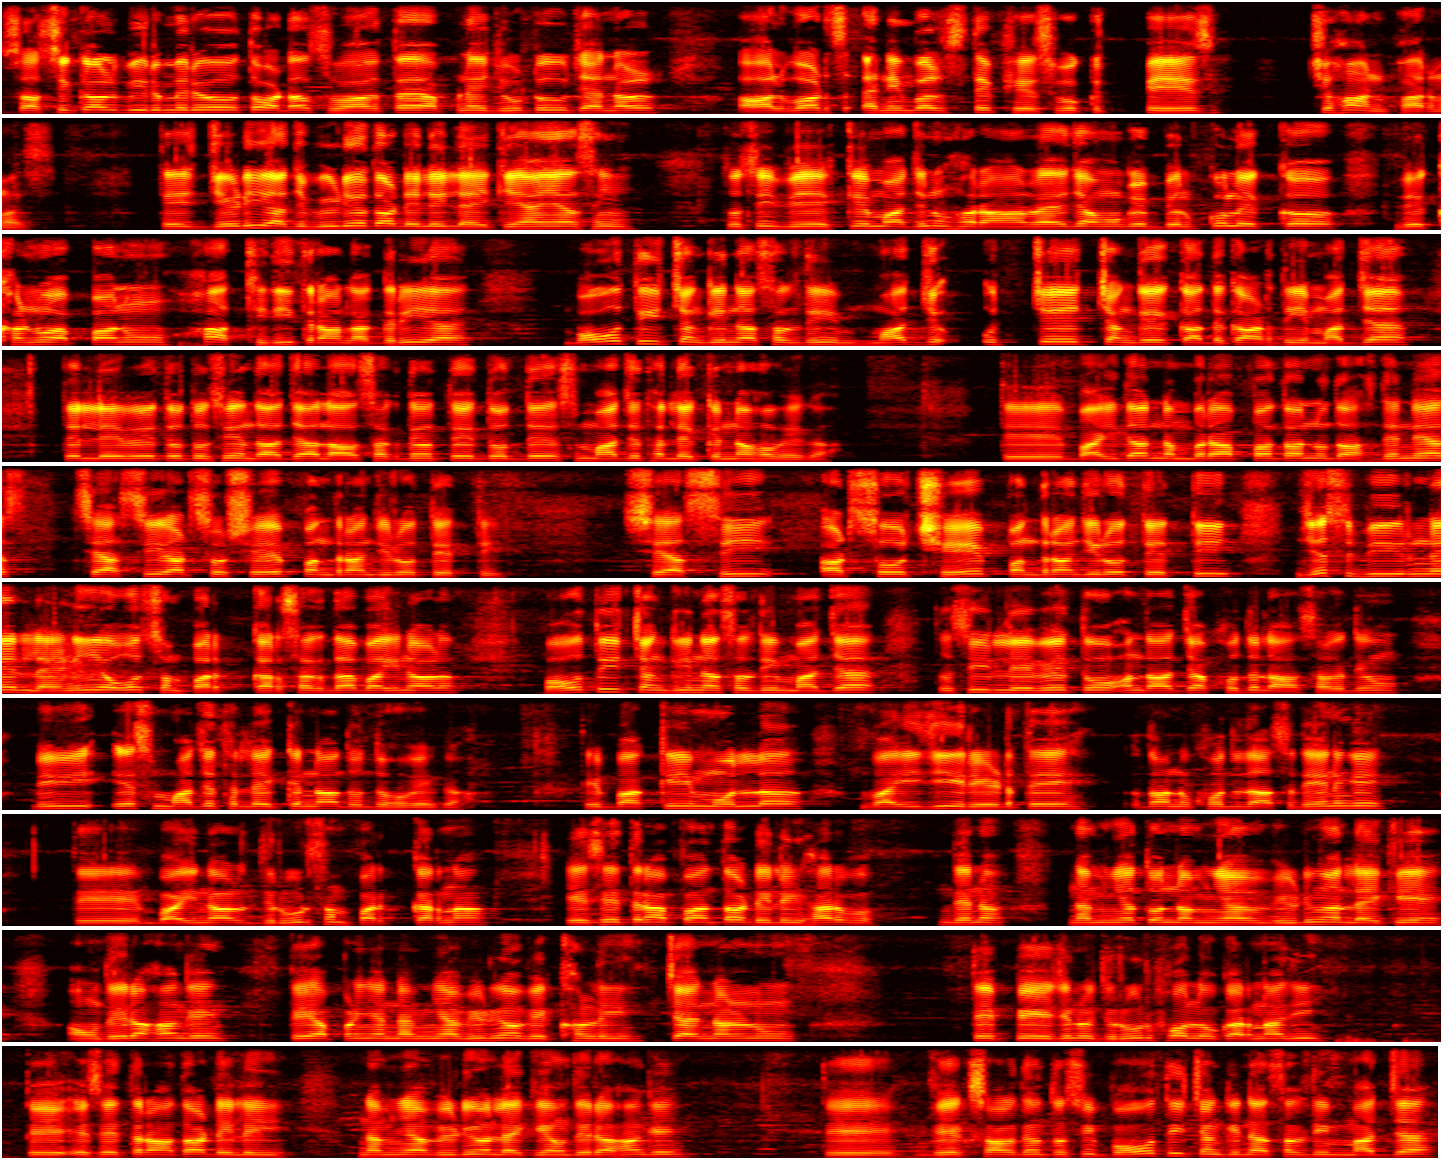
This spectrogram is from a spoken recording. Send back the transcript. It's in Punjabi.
ਸਤਿ ਸ਼੍ਰੀ ਅਕਾਲ ਵੀਰ ਮੇਰਿਓ ਤੁਹਾਡਾ ਸਵਾਗਤ ਹੈ ਆਪਣੇ YouTube ਚੈਨਲ ਆਲਵਰਡਸ ਐਨੀਮਲਸ ਤੇ Facebook ਪੇਜ ਚੌਹਾਨ ਫਾਰਮਰਸ ਤੇ ਜਿਹੜੀ ਅੱਜ ਵੀਡੀਓ ਤੁਹਾਡੇ ਲਈ ਲੈ ਕੇ ਆਏ ਹਾਂ ਅਸੀਂ, ਤੁਸੀਂ ਵੇਖ ਕੇ ਮੱਝ ਨੂੰ ਹੈਰਾਨ ਰਹਿ ਜਾਵੋਗੇ। ਬਿਲਕੁਲ ਇੱਕ ਵੇਖਣ ਨੂੰ ਆਪਾਂ ਨੂੰ ਹਾਥੀ ਦੀ ਤਰ੍ਹਾਂ ਲੱਗ ਰਹੀ ਹੈ। ਬਹੁਤ ਹੀ ਚੰਗੀ ਨਸਲ ਦੀ ਮੱਝ, ਉੱਚੇ ਚੰਗੇ ਕੱਦ ਕਾਠ ਦੀ ਮੱਝ ਹੈ। ਤੇ ਲੇਵੇ ਤੋਂ ਤੁਸੀਂ ਅੰਦਾਜ਼ਾ ਲਾ ਸਕਦੇ ਹੋ ਤੇ ਦੁੱਧ ਇਸ ਮੱਝ ਥੱਲੇ ਕਿੰਨਾ ਹੋਵੇਗਾ। ਅਤੇ ਬਾਈ ਦਾ ਨੰਬਰ ਆਪਾਂ ਤੁਹਾਨੂੰ ਦੱਸ ਦਿੰਦੇ ਹਾਂ, ਛਿਆਸੀ ਅੱਠ ਸੌ ਛੇ ਪੰਦਰਾਂ ਜੀਰੋ ਤੇਤੀ। ਛਿਆਸੀ ਅੱਠ ਸੌ ਛੇ ਪੰਦਰਾਂ ਜੀਰੋ ਤੇਤੀ, ਜਿਸ ਵੀਰ ਨੇ ਲੈਣੀ ਹੈ ਉਹ ਸੰਪਰਕ ਕਰ ਸਕਦਾ ਬਾਈ ਨਾਲ। ਬਹੁਤ ਹੀ ਚੰਗੀ ਨਸਲ ਦੀ ਮੱਝ ਹੈ ਤੁਸੀਂ ਲੇਵੇ ਤੋਂ ਅੰਦਾਜ਼ਾ ਖੁਦ ਲਾ ਸਕਦੇ ਹੋ ਵੀ ਇਸ ਮੱਝ ਥੱਲੇ ਕਿੰਨਾ ਦੁੱਧ ਹੋਵੇਗਾ। ਅਤੇ ਬਾਕੀ ਮੁੱਲ ਬਾਈ ਜੀ ਰੇਟ ਤੇ ਤੁਹਾਨੂੰ ਖੁਦ ਦੱਸ ਦੇਣਗੇ। ਅਤੇ ਬਾਈ ਨਾਲ ਜ਼ਰੂਰ ਸੰਪਰਕ ਕਰਨਾ। ਇਸੇ ਤਰ੍ਹਾਂ ਆਪਾਂ ਤੁਹਾਡੇ ਲਈ ਹਰ ਵ- ਦਿਨ ਨਵੀਆਂ ਤੋਂ ਨਵੀਆਂ ਵੀਡੀਓਆਂ ਲੈ ਕੇ ਆਉਂਦੇ ਰਹਾਂਗੇ ਅਤੇ ਆਪਣੀਆਂ ਨਵੀਆਂ ਵੀਡੀਓ ਵੇਖਣ ਲਈ ਚੈਨਲ ਨੂੰ ਅਤੇ ਪੇਜ ਨੂੰ ਜ਼ਰੂਰ ਫੋਲੋ ਕਰਨਾ ਜੀ ਅਤੇ ਇਸੇ ਤਰ੍ਹਾਂ ਤੁਹਾਡੇ ਲਈ ਨਵੀਆਂ ਵੀਡੀਓ ਲੈ ਕੇ ਆਉਂਦੇ ਰਹਾਂਗੇ ਅਤੇ ਵੇਖ ਸਕਦੇ ਹੋ ਤੁਸੀਂ ਬਹੁਤ ਹੀ ਚੰਗੀ ਨਸਲ ਦੀ ਮੱਝ ਹੈ।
